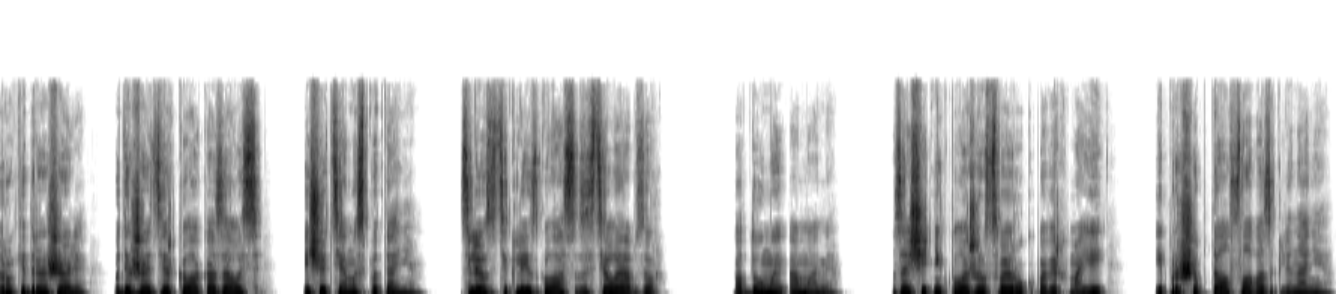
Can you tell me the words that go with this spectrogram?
Руки дрожали. Удержать зеркало оказалось еще тем испытанием. Слезы текли из глаз, застилая обзор. «Подумай о маме». Защитник положил свою руку поверх моей и прошептал слова заклинания.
